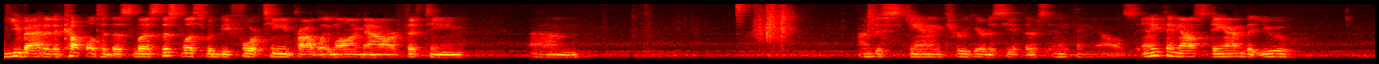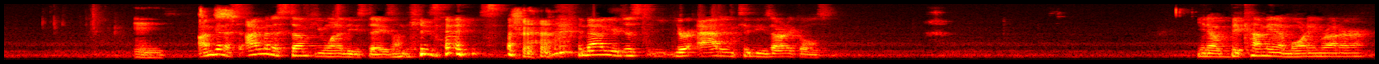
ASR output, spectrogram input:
you've added a couple to this list. This list would be 14 probably long now or 15. Um, I'm just scanning through here to see if there's anything else. Anything else, Dan, that you? Mm. I'm gonna I'm gonna stump you one of these days on these things. and now you're just you're adding to these articles. You know, becoming a morning runner.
